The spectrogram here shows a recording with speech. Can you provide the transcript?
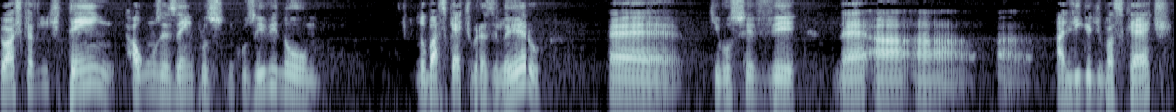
Eu acho que a gente tem alguns exemplos, inclusive no, no basquete brasileiro, é, que você vê né, a, a, a, liga de basquete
